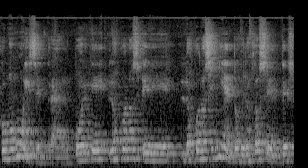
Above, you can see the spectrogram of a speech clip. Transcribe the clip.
como muy central, porque los, eh, los conocimientos de los docentes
